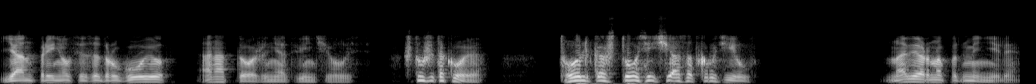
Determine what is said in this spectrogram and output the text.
Ян принялся за другую, она тоже не отвинчивалась. «Что же такое? Только что сейчас открутил!» «Наверное, подменили.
